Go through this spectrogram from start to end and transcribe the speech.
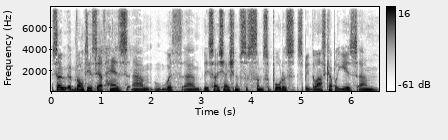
So, uh, Volunteer South has, um, with um, the Association of some supporters, spent the last couple of years um,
